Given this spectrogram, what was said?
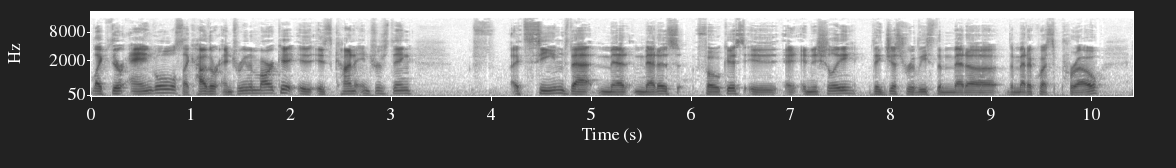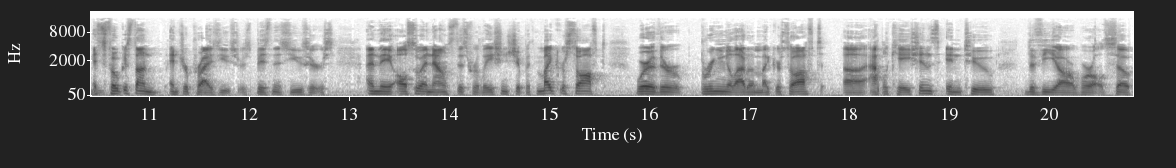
like their angles, like how they're entering the market, is, is kind of interesting it seems that Meta's focus is initially they just released the Meta the MetaQuest Pro. It's focused on enterprise users, business users, and they also announced this relationship with Microsoft, where they're bringing a lot of the Microsoft uh, applications into the VR world. So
